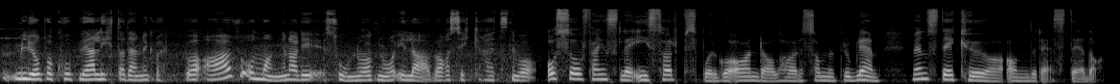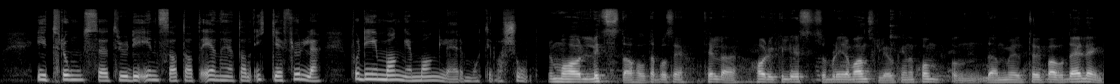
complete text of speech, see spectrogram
Vi lurer på hvor blir litt av denne gruppa av, og mange av de soner òg nå i lavere sikkerhetsnivå. Også fengselet i Sarpsborg og Arendal har samme problem, mens det er køer andre steder. I Tromsø tror de innsatte at enhetene ikke er fulle, fordi mange mangler motivasjon. Du må ha lyst da, holdt jeg på å si, til det. Har du ikke lyst, så blir det vanskelig å kunne komme på den type avdeling.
